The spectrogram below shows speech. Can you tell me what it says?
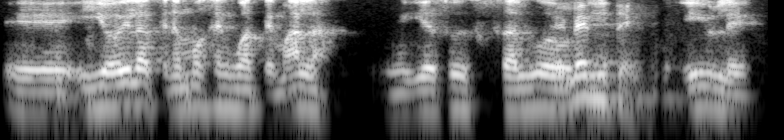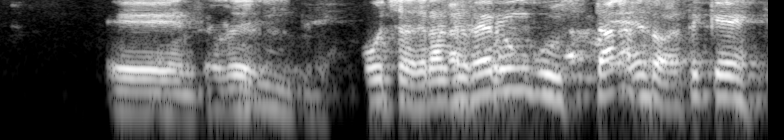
y hoy la tenemos en Guatemala. Y eso es algo increíble. Eh, entonces, muchas gracias. Va a ser un gustazo, así que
